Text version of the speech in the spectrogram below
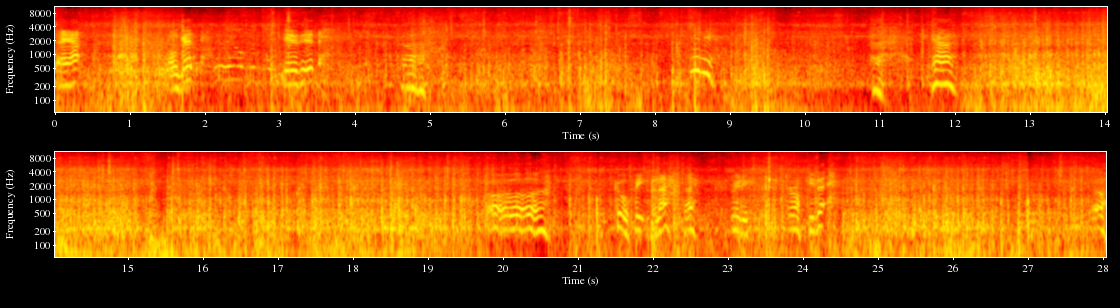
Yeah, all good. Good, good. Ah. Yeah. Oh, cool feet for that. Uh, really rocky bit. Oh.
